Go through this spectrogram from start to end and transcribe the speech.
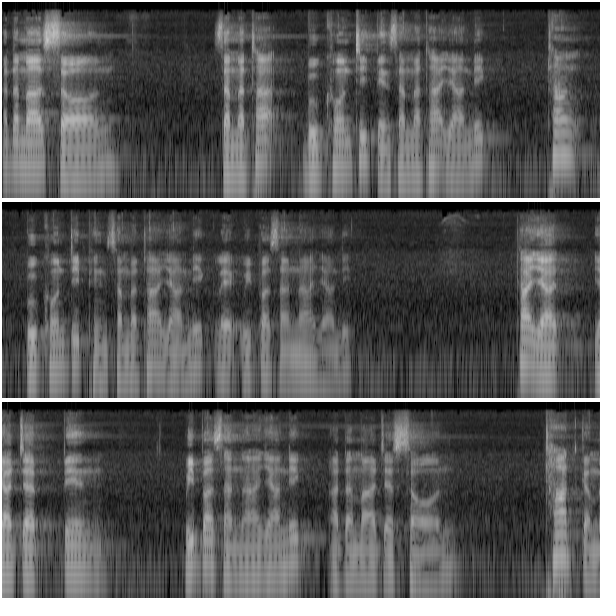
อาตมาสอนสมถะบุคคลที่เป็นสมถะญาณิก ทั้งบุคคลที่เป็นสมถะญาณิก และวิปัสสนาญาณิก ถ้าอยากอยากจะเป็นวิปัสสนาญาณิกอาตมาจะสอนธาตุกรรม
